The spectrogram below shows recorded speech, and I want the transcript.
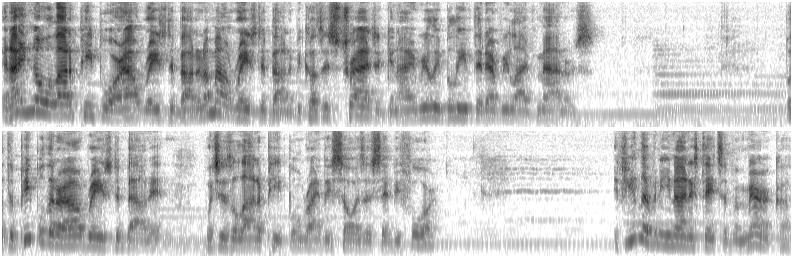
And I know a lot of people are outraged about it. I'm outraged about it because it's tragic, and I really believe that every life matters. But the people that are outraged about it, which is a lot of people, rightly so, as I said before, if you live in the United States of America,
